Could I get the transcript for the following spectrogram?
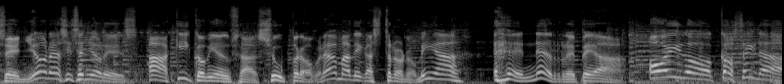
Señoras y señores, aquí comienza su programa de gastronomía en RPA. Oído Cocina.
